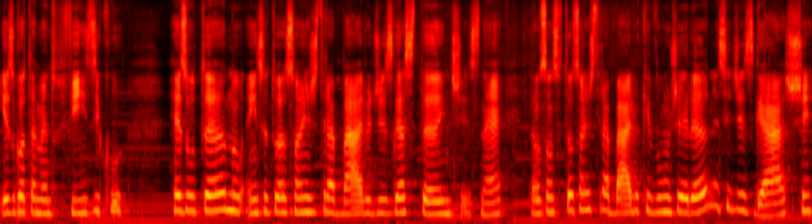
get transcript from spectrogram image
esgotamento físico, resultando em situações de trabalho desgastantes, né? Então, são situações de trabalho que vão gerando esse desgaste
